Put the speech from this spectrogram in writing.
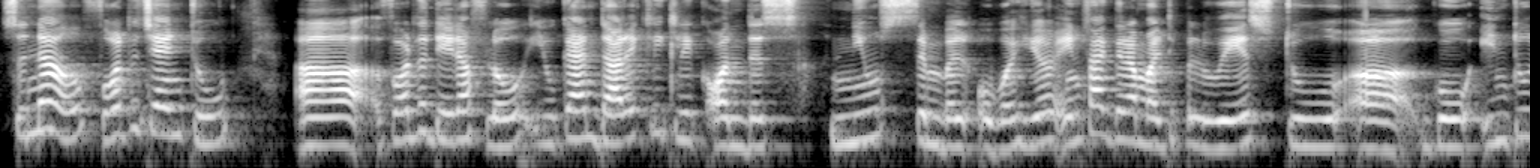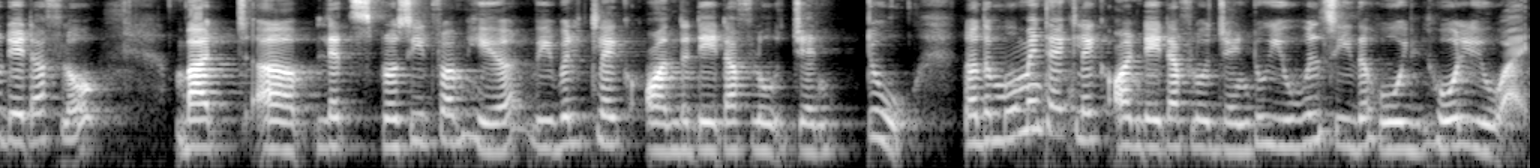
So now for the Gen 2, uh, for the data flow, you can directly click on this new symbol over here. In fact, there are multiple ways to uh, go into data flow. But uh, let's proceed from here. We will click on the data flow gen 2. Now, the moment I click on data flow gen 2, you will see the whole, whole UI.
